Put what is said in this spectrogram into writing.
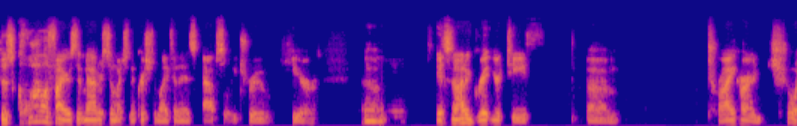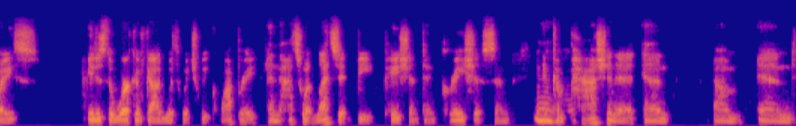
those qualifiers that matter so much in the Christian life, and it's absolutely true here. Um, mm-hmm. It's not a grit your teeth, um, try hard choice. It is the work of God with which we cooperate, and that's what lets it be patient and gracious and, mm-hmm. and compassionate and um, and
